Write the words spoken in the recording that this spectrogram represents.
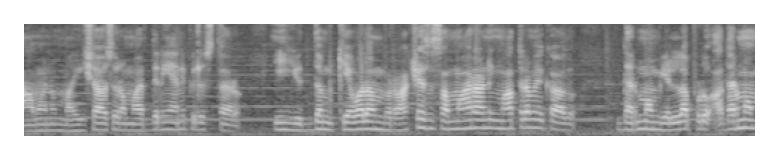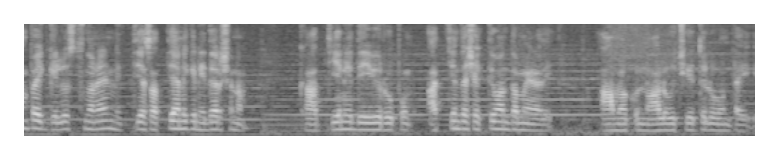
ఆమెను మహిషాసుర మర్దిని అని పిలుస్తారు. ఈ యుద్ధం కేవలం రాక్షస సంహారానికి మాత్రమే కాదు ధర్మం ఎల్లప్పుడూ అధర్మంపై గెలుస్తుందనే నిత్య సత్యానికి నిదర్శనం. కాత్యని దేవి రూపం అత్యంత శక్తివంతమైనది. ఆమెకు నాలుగు చేతులు ఉంటాయి.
